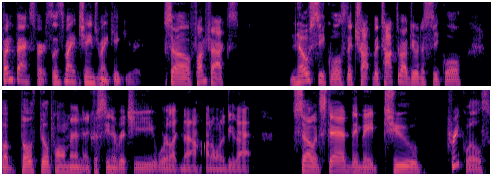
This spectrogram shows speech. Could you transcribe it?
fun facts first. This might change my cakey rating. So fun facts: no sequels. They tried. They talked about doing a sequel, but both Bill Pullman and Christina Ricci were like, "No, I don't want to do that." So instead, they made two prequels.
